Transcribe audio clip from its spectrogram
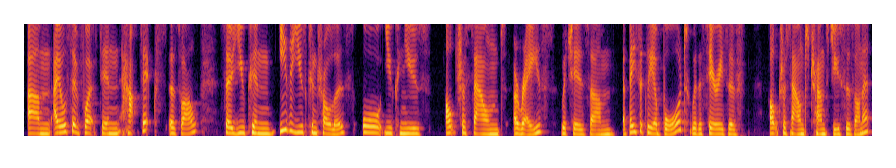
Um, I also have worked in haptics as well. So you can either use controllers or you can use ultrasound arrays, which is um, basically a board with a series of ultrasound transducers on it.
